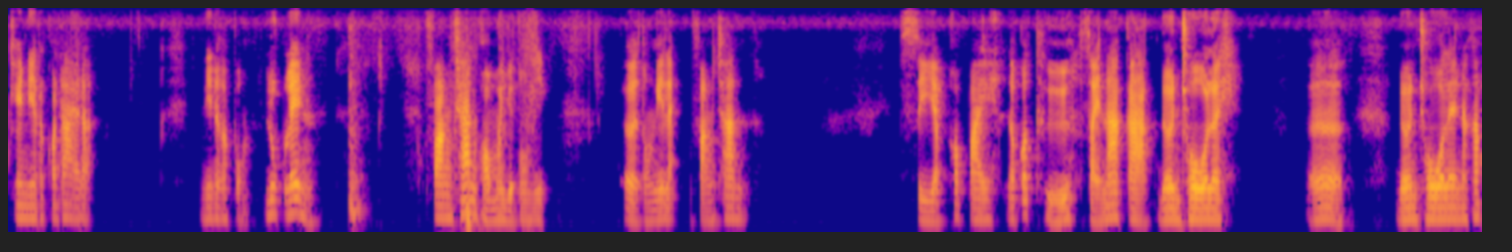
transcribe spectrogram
แค่นี้เราก็ได้ละนี่นะครับผม ลูกเล่น ฟังก์ชันของมันอยู่ตรงนี้ เออ ตรงนี้แหละ ฟังก์ชัน เสียบเข้าไปแล้วก็ถือใส่หน้ากากเดินโชว์เลย เออ เดินโชว์เลยนะครับ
